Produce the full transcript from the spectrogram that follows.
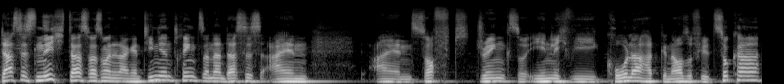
das ist nicht das, was man in Argentinien trinkt, sondern das ist ein, ein Softdrink, so ähnlich wie Cola, hat genauso viel Zucker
